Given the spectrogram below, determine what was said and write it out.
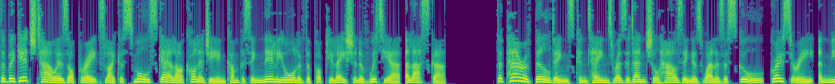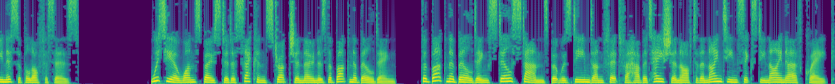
The Begich Towers operates like a small-scale arcology encompassing nearly all of the population of Whittier, Alaska. The pair of buildings contains residential housing as well as a school, grocery, and municipal offices. Whittier once boasted a second structure known as the Buckner Building. The Buckner Building still stands but was deemed unfit for habitation after the 1969 earthquake.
